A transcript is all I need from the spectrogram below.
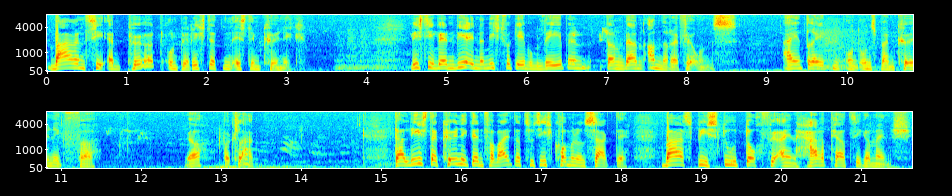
waren sie empört und berichteten es dem König. Wisst ihr, wenn wir in der Nichtvergebung leben, dann werden andere für uns eintreten und uns beim König ver, ja, verklagen. Da ließ der König den Verwalter zu sich kommen und sagte, was bist du doch für ein hartherziger Mensch.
